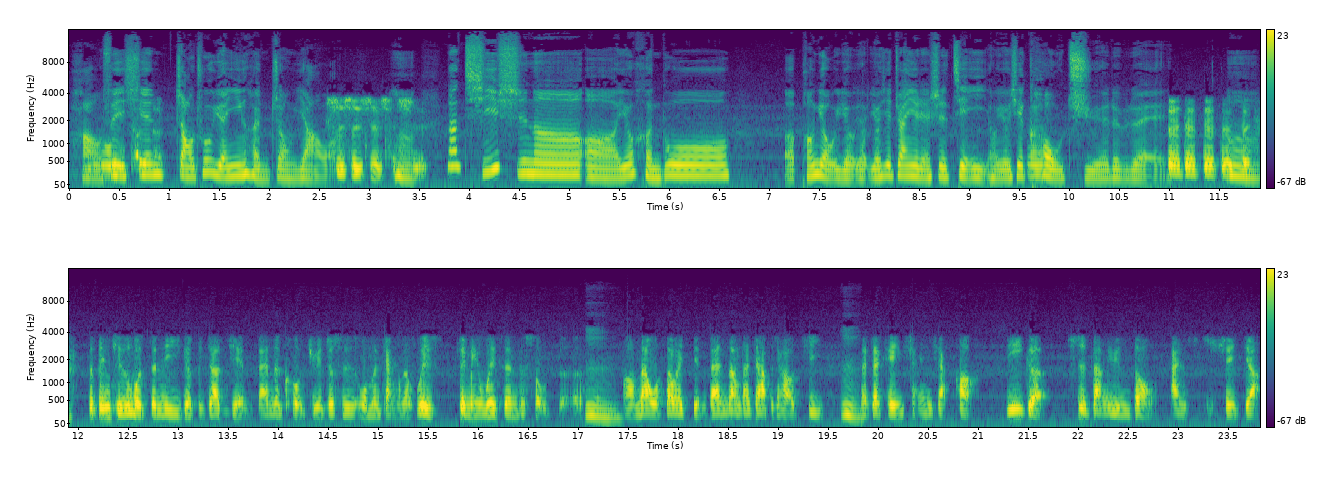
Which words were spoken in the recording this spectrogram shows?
好，所以先找出原因很重要哦。是是是是是。那其实呢，呃，有很多。呃，朋友有有有些专业人士建议，有一些口诀，嗯、对不对？对对对对对。嗯、这边其实我整理一个比较简单的口诀，就是我们讲的卫睡眠卫生的守则。嗯。好，那我稍微简单让大家比较好记。嗯。大家可以想一想哈。第一个，适当运动，按时睡觉。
